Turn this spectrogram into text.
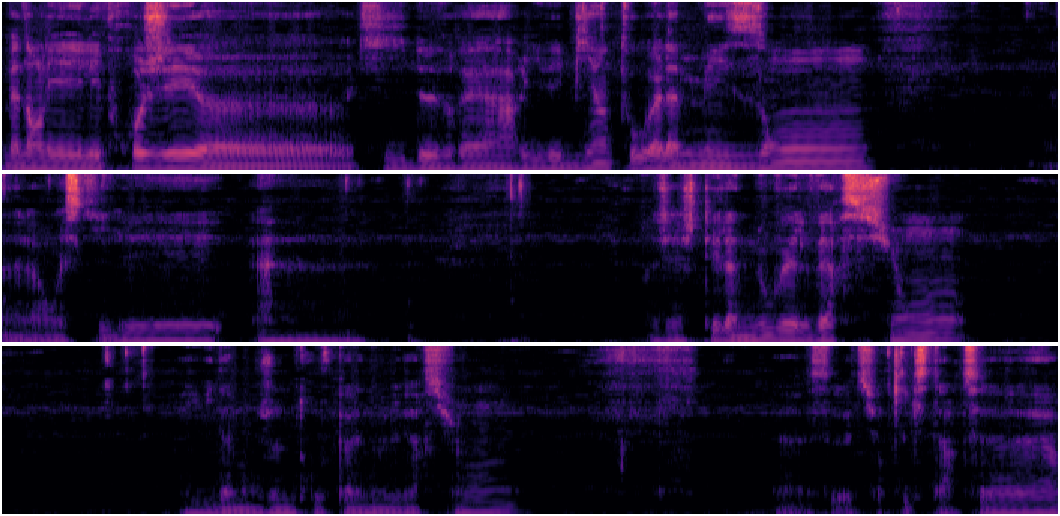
Bah, dans les, projets euh, qui devraient arriver bientôt à la maison. Alors où est-ce qu'il est, euh, J'ai acheté la nouvelle version. Évidemment, je ne trouve pas la nouvelle version. Euh, ça doit être sur Kickstarter.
